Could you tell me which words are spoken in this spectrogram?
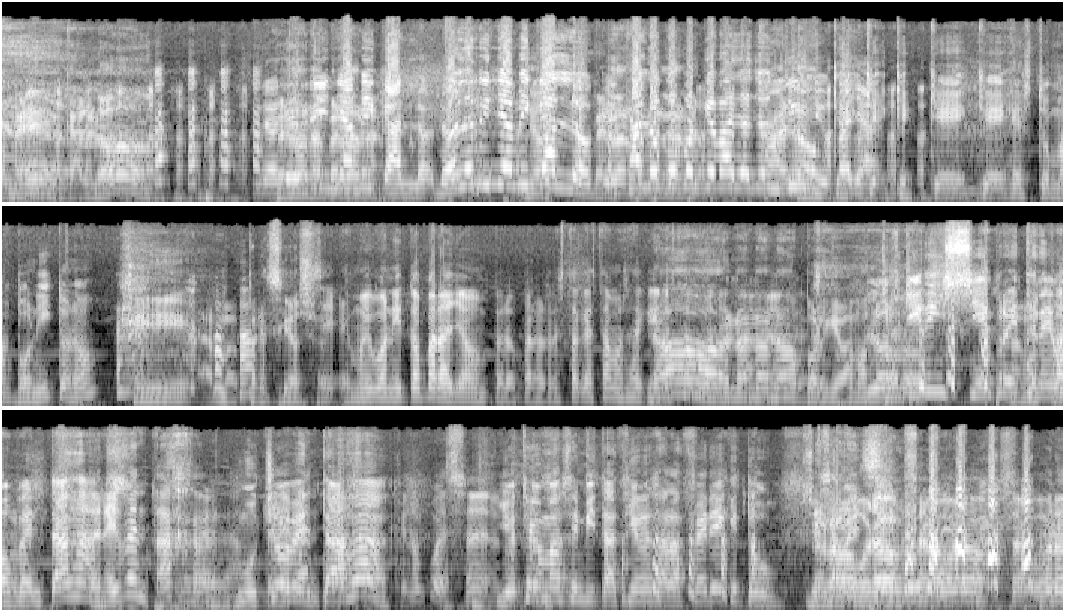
Hombre, Carlos. No Perdona, le riña a mi. Carlos. No le riña a mi No, Carlos, que perdona, está loco perdona. porque vaya John qué- Vaya. qué- qué- qué- qué gesto más bonito, ¿no? Sí, ah, precioso. Sí, es muy bonito para John, pero para el resto que estamos aquí no, No, bonito, no, no, no, porque vamos Los todos. guiris siempre Vamos tenemos todos. ventajas. Tenéis ventaja. Mucho Tenéis ventaja. Que no puede ser. Yo tengo más invitaciones a la feria que tú. No, no, seguro, seguro. seguro, seguro.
